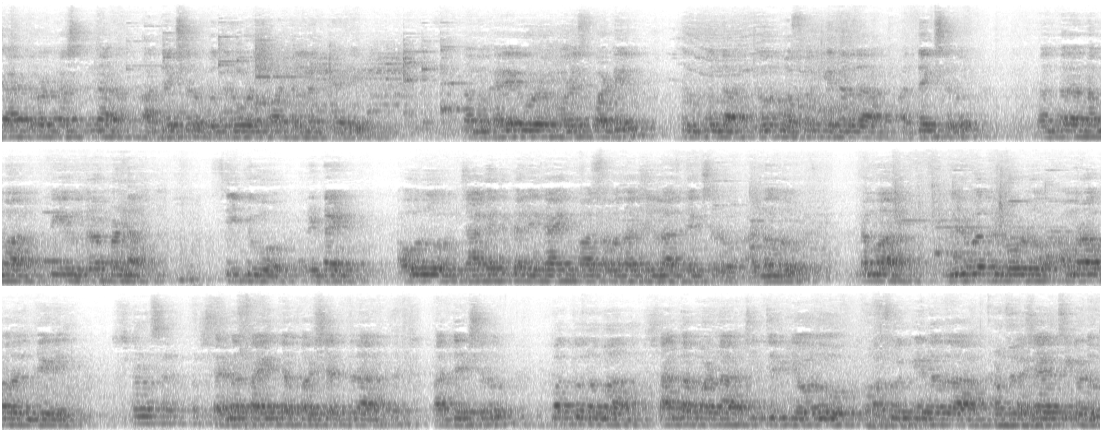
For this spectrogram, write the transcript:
ಚಾರಿಟಬಲ್ ಟ್ರಸ್ಟ್ನ ಅಧ್ಯಕ್ಷರು ಬುದ್ರಗೌಡ ಪಾಟೀಲ್ ಅಂತೇಳಿ. ನಮ್ಮ ಕರೇಗೌಡ ಪೊಲೀಸ್ ಪಾಟೀಲ್ ತುರ್ಕುಂದ ಇವರು ಬಸವ ಕೇಂದ್ರದ ಅಧ್ಯಕ್ಷರು. ನಂತರ ನಮ್ಮ P Rudrappanna C T O retired. ಅವರು ಜಾಗತಿಕ ಲಿಂಗಾಯತ್ ಮಹೋತ್ಸವದ ಜಿಲ್ಲಾಧ್ಯಕ್ಷರು ಅಣ್ಣವರು ನಮ್ಮ ವೀರಭದ್ರಗೌಡರು ಅಮರಾಪುರ ಅಂತೇಳಿ. ಶರಣ ಸಾಹಿತ್ಯ ಪರಿಷತ್ನ ಅಧ್ಯಕ್ಷರು. ಮತ್ತು ನಮ್ಮ ಶಾಂತಪಣ್ಣ ಚಿಂಚಿರ್ಗಿ ಅವರು ಬಸವ ಕೇಂದ್ರದ ಖಜಾಂಚಿಗಳು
